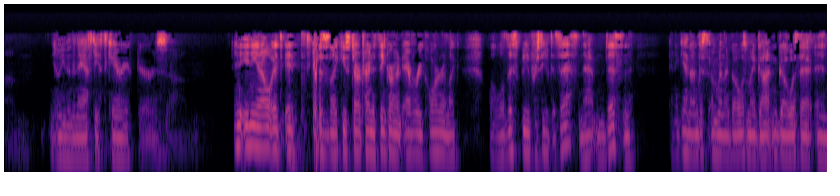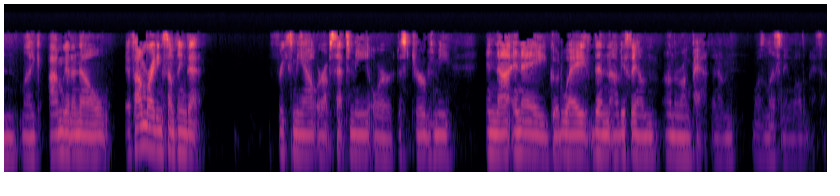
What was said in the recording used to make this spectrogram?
Um, you know, even the nastiest characters. Um, and, and you know, it it's like you start trying to think around every corner, like well, will this be perceived as this and that and this and and again, I'm just I'm gonna go with my gut and go with it, and like I'm gonna know if I'm writing something that freaks me out or upsets me or disturbs me, and not in a good way, then obviously I'm on the wrong path and I'm wasn't listening well to myself.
